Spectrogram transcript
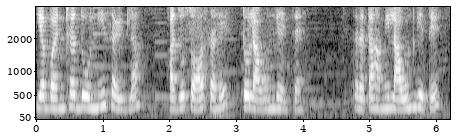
या बनच्या दोन्ही साईडला हा जो सॉस आहे तो लावून घ्यायचा आहे. तर आता आम्ही लावून घेते.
